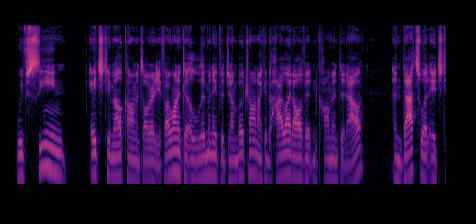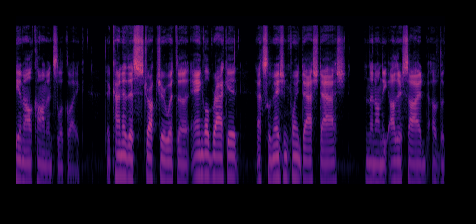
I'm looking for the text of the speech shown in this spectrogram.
we've seen HTML comments already. If I wanted to eliminate the Jumbotron, I could highlight all of it and comment it out. And that's what HTML comments look like. They're kind of this structure with the angle bracket, exclamation point, dash, dash, and then on the other side of the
